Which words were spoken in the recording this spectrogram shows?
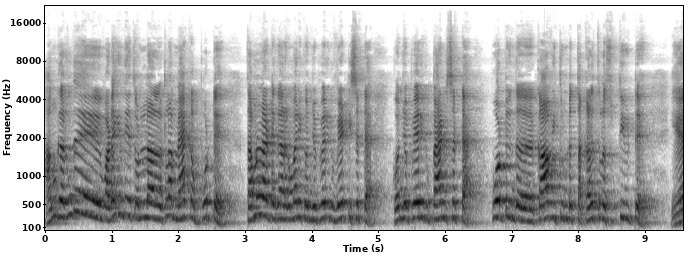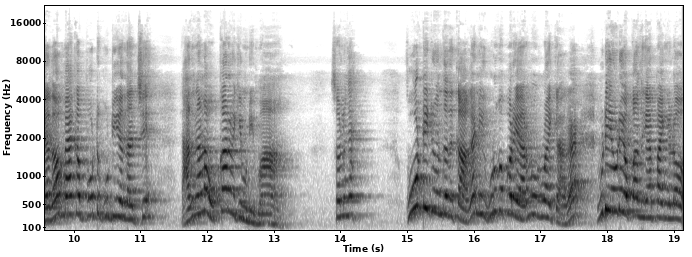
அங்கேருந்து வட இந்திய தொழிலாளர்களுக்கெல்லாம் மேக்கப் போட்டு தமிழ்நாட்டுக்காரங்க மாதிரி கொஞ்சம் பேருக்கு வேட்டி சட்டை கொஞ்சம் பேருக்கு பேண்ட் சட்டை போட்டு இந்த காவி துண்டத்தை கழுத்தில் சுற்றி விட்டு ஏதோ மேக்கப் போட்டு கூட்டி வந்தாச்சு. அதனால உட்கார வைக்க முடியுமா? சொல்லுங்கள் கூட்டிகிட்டு வந்ததுக்காக நீ கொடுக்க போகிற இரநூறுவாய்க்காக விடிய விடிய உட்காந்து கேட்பாங்களோ?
